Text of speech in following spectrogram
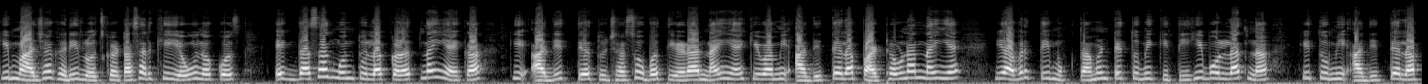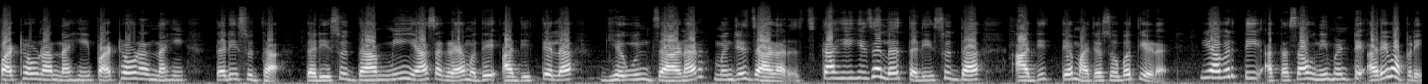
की माझ्या घरी लोचकटासारखी येऊ नकोस. एकदा सांगून तुला कळत नाही आहे का की आदित्य तुझ्यासोबत येणार नाही आहे किंवा मी आदित्यला पाठवणार नाही आहे यावरती मुक्ता म्हणते तुम्ही कितीही बोललात ना की तुम्ही आदित्यला पाठवणार नाही पाठवणार नाही तरीसुद्धा तरीसुद्धा मी या सगळ्यामध्ये आदित्यला घेऊन जाणार म्हणजे जाणारच. काहीही झालं तरीसुद्धा आदित्य माझ्यासोबत येणार. यावरती आता सावनी म्हणते अरे बापरे!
